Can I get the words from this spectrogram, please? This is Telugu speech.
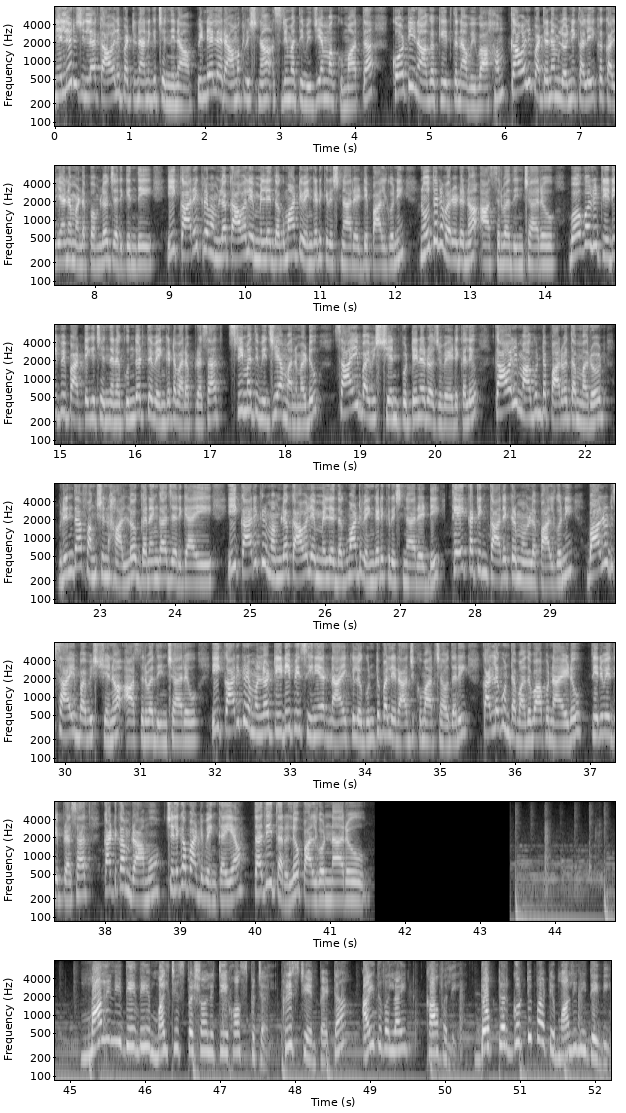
నెల్లూరు జిల్లా కావలి పట్టణానికి చెందిన పిండేల రామకృష్ణ శ్రీమతి విజయమ్మ కుమార్తె కోటి నాగకీర్తన వివాహం కావలి పట్టణంలోని కలయిక కళ్యాణ మండపంలో జరిగింది. ఈ కార్యక్రమంలో కావలి ఎమ్మెల్యే దొగమాటి వెంకటకృష్ణారెడ్డి పాల్గొని నూతన వరుడును ఆశీర్వదించారు. బోగోలు టీడీపీ పార్టీకి చెందిన కుందర్తె వెంకట వరప్రసాద్ శ్రీమతి విజయ మనమడు సాయి భవిష్యన్ పుట్టినరోజు వేడుకలు కావలి మాగుంట పార్వతమ్మ రోడ్ బృందా ఫంక్షన్ హాల్లో ఘనంగా జరిగాయి. ఈ కార్యక్రమంలో Kavali MLA Dogamati Venkatakrishnareddy cake cutting కార్యక్రమంలో పాల్గొని బాలు బాలుడు సాయి భవిష్యను ఆశీర్వదించారు. ఈ కార్యక్రమంలో టీడీపీ సీనియర్ నాయకులు గుంటుపల్లి రాజకుమార్ చౌదరి కళ్ళగుంట మధుబాబు నాయుడు తిరువేది ప్రసాద్ కటకం రాము చిలకపాటి వెంకయ్య తదితరులు పాల్గొన్నారు. Malinidevi multi specialty hospital Christian Peta ఐదవ line Kavali. Doctor Guttipati Malinidevi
